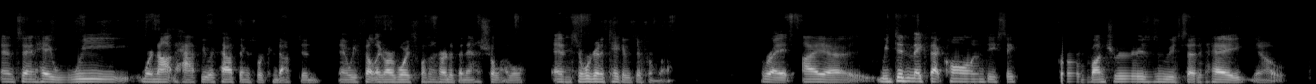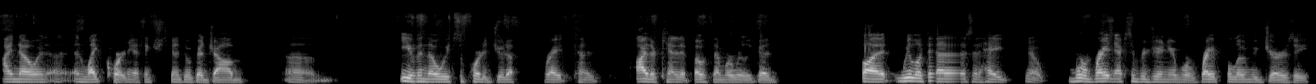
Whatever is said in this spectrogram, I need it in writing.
and saying, hey, we were not happy with how things were conducted, and we felt like our voice wasn't heard at the national level, and so we're going to take it a different way, right? I uh, we didn't make that call in DC for a bunch of reasons. We said, hey, you know, I know and, and like Courtney, I think she's going to do a good job, um, even though we supported Judah, right? Kind of either candidate, both of them were really good but we looked at it and said, hey, you know, we're right next to Virginia, we're right below New Jersey.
